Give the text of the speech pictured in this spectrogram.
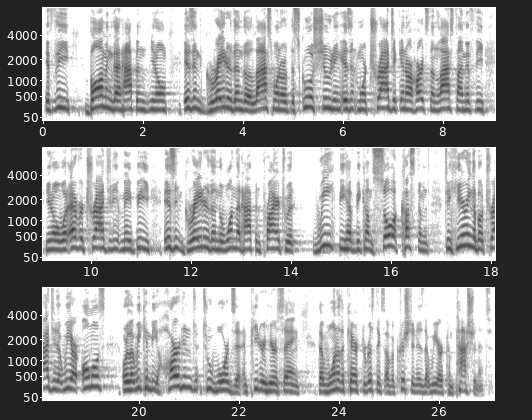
If the bombing that happened, you know, isn't greater than the last one, or if the school shooting isn't more tragic in our hearts than last time, if the, you know, whatever tragedy it may be isn't greater than the one that happened prior to it, we be, have become so accustomed to hearing about tragedy that we are almost, or that we can be hardened towards it. And Peter here is saying that one of the characteristics of a Christian is that we are compassionate.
